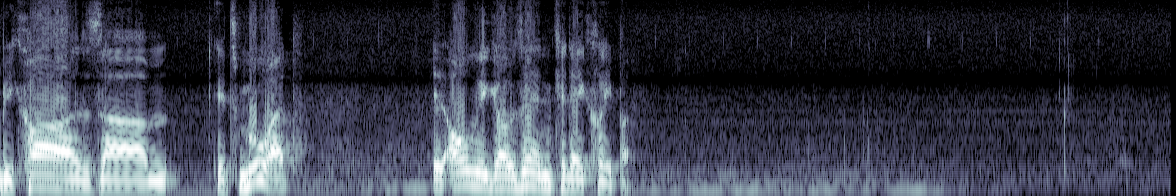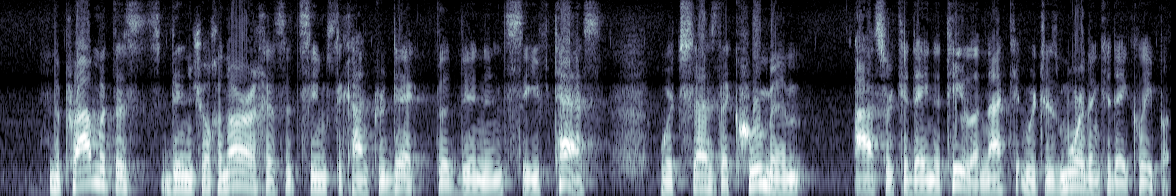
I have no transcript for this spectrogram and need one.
because um, it's muat, it only goes in kedei klipa. The problem with this din Shulchan Aruch is it seems to contradict the din in Seif Tes, which says that krumim aser kedei natila, not which is more than kedei klipa.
